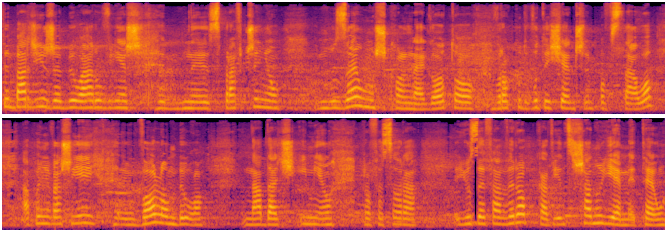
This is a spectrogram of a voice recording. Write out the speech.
Tym bardziej, że była również y, sprawczynią Muzeum Szkolnego, to w roku 2000 powstało, a ponieważ jej y, wolą było nadać imię profesora Józefa Wyrobka, więc szanujemy tę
